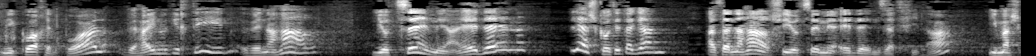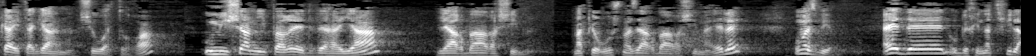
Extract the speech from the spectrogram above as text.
מכוח אל פועל, והיינו דכתיב, ונהר יוצא מהעדן להשקות את הגן. אז הנהר שיוצא מהעדן זה התפילה, היא משקה את הגן שהוא התורה, ומשם ייפרד והיה לארבעה ראשים. מה פירוש? מה זה ארבעה ראשים האלה? הוא מסביר. עדן הוא בחינת תפילה.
